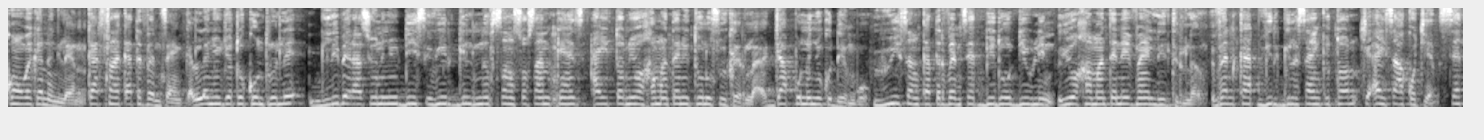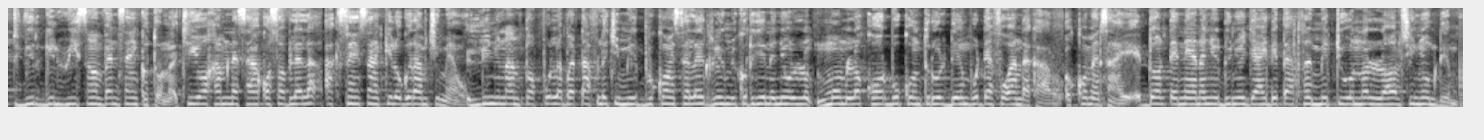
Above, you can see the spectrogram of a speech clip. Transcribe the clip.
convoqué nañu leen 485 la ñu jot a contrôlé libération nañu 10 virgule 975 ay tonnes yoo xamante tonu suukar la jàpp nañu ko démb 887 bidon diwlin yoo xamante ni 20 litres la 24 virgule 5 tonnes ci ay saako ceeb 7 virgule 825 tonnes ci yoo xam ne soble la ak 500 kilogrammes ci meew li ñu naan topp la ba taf la ci miir bu coincé réew mi quotidien nañu moom la corps bu contrôle démb def waa Ndakaaru. Commerçant yi donte nee nañu duñu jaay di perte métti woon na lool ci ñoom démb.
